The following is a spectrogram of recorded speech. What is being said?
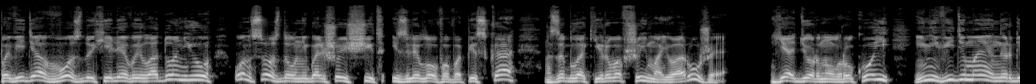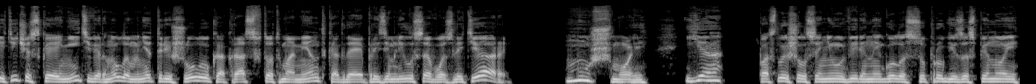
Поведя в воздухе левой ладонью, он создал небольшой щит из лилового песка, заблокировавший мое оружие. Я дернул рукой, и невидимая энергетическая нить вернула мне трешулу как раз в тот момент, когда я приземлился возле Тиары. «Муж мой, я...» — послышался неуверенный голос супруги за спиной.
